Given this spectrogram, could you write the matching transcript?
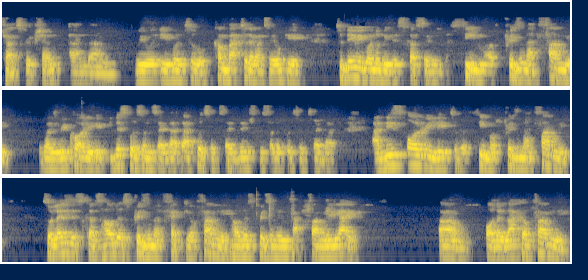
transcription, and um, we were able to come back to them and say, okay, today we're going to be discussing the theme of prison and family. Because recall, this person said that, that person said this, this other person said that. And these all relate to the theme of prison and family. So let's discuss how does prison affect your family? How does prison impact family life? Um, or the lack of family,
